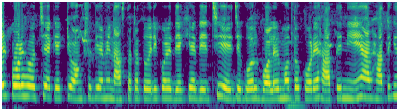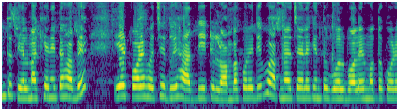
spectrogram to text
এরপরে হচ্ছে এক একটি অংশ দিয়ে আমি নাস্তাটা তৈরি করে দেখিয়ে দিচ্ছি। এই যে গোল বলের মতো করে হাতে নিয়ে, আর হাতে কিন্তু তেল মাখিয়ে নিতে হবে। এরপরে হচ্ছে দুই হাত দিয়ে একটু লম্বা করে দিব। আপনারা চাইলে কিন্তু গোল বলের মতো করে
